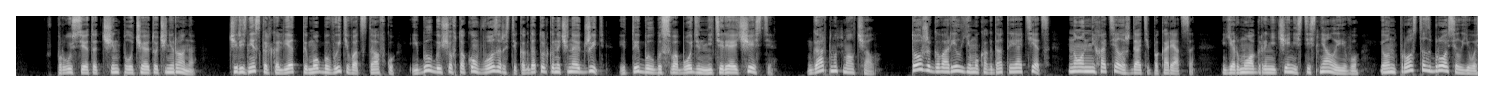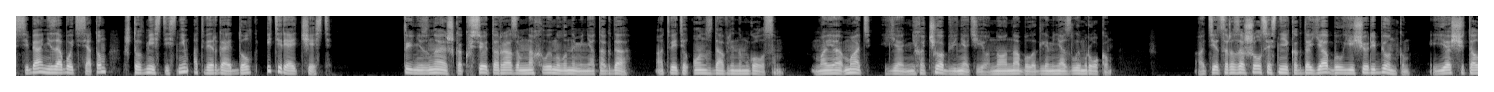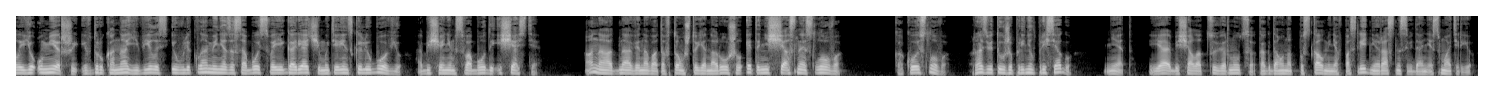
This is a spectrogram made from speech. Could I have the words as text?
«В Пруссии этот чин получают очень рано. Через несколько лет ты мог бы выйти в отставку и был бы еще в таком возрасте, когда только начинают жить, и ты был бы свободен, не теряя чести». Гартмут молчал. Тоже говорил ему когда-то и отец, но он не хотел ждать и покоряться. Ермо ограничений стесняло его — и он просто сбросил его с себя, не заботясь о том, что вместе с ним отвергает долг и теряет честь. «Ты не знаешь, как все это разом нахлынуло на меня тогда», — ответил он сдавленным голосом. «Моя мать, я не хочу обвинять ее, но она была для меня злым роком. Отец разошелся с ней, когда я был еще ребенком. Я считал ее умершей, и вдруг она явилась и увлекла меня за собой своей горячей материнской любовью, обещанием свободы и счастья. Она одна виновата в том, что я нарушил это несчастное слово. Какое слово? Разве ты уже принял присягу? Нет, я обещал отцу вернуться, когда он отпускал меня в последний раз на свидание с матерью.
